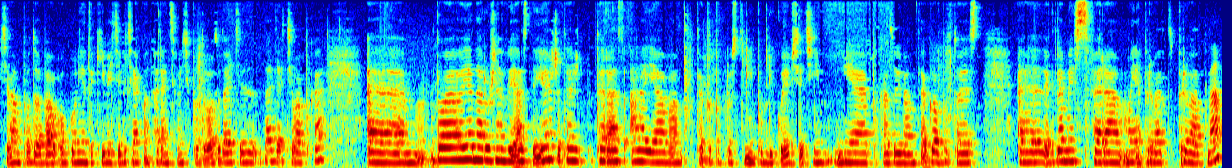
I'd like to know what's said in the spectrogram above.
się Wam podobał, ogólnie taki, wiecie, bycie na konferencji Wam się podobał, to dajcie, dajcie łapkę. Bo ja na różne wyjazdy jeżdżę też teraz, ale ja Wam tego po prostu nie publikuję w sieci, nie pokazuję Wam tego, bo to jest e, jak dla mnie sfera moja prywat, prywatna.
